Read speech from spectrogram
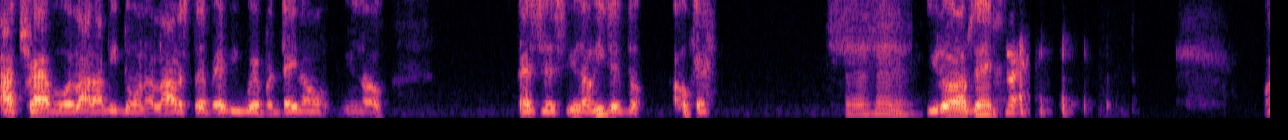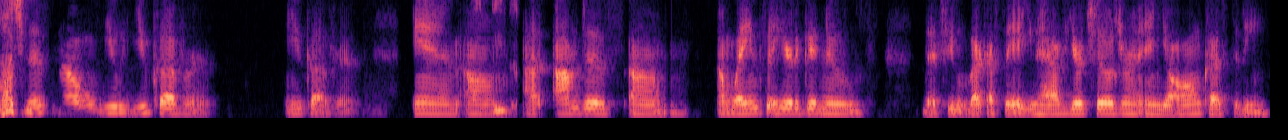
I travel a lot. I be doing a lot of stuff everywhere, but they don't, you know. That's just, you know, he just don't okay. Mm-hmm. You know what I'm saying? Right. Watch me. Just know you you covered. You covered. And um I, I'm just um I'm waiting to hear the good news that you, like I said, you have your children in your own custody.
